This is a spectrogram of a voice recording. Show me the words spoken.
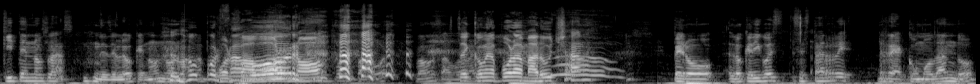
quítenoslas, desde luego que no. No, No, por, Por favor. favor, no. por favor. Vamos a Estoy comiendo pura maruchan. Pero lo que digo es, se está re- reacomodando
